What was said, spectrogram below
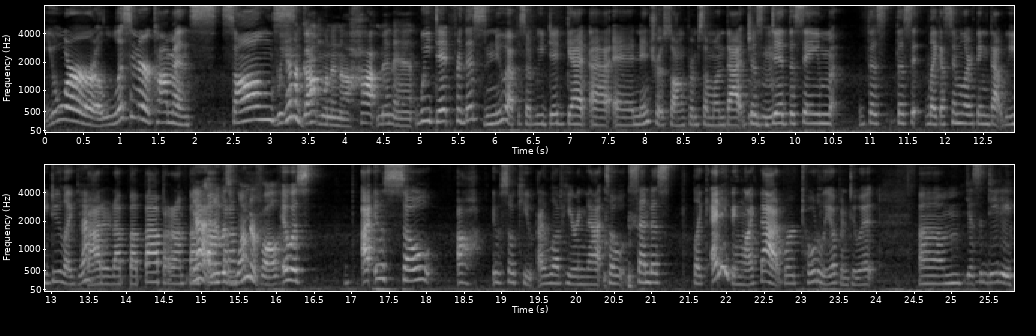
your listener comments, songs. We haven't gotten one in a hot minute. We did for this new episode. We did get uh, an intro song from someone that just Mm-hmm. did the same. This this like a similar thing that we do, like Yeah. Yeah, and it was wonderful. It was, I, it was so, ah, it was so cute. I love hearing that. So send us like anything like that. We're totally open to it. Um, Yes, indeedy.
